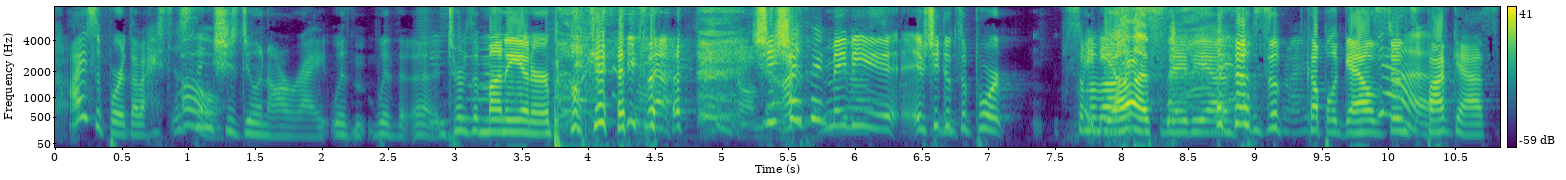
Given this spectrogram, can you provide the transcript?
that. I support that. But I still Oh. think she's doing all right with with uh, in terms of money in her pockets. she should maybe if she could support some Maybe of us, us. maybe us, a couple of gals doing some Yeah. podcasts.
